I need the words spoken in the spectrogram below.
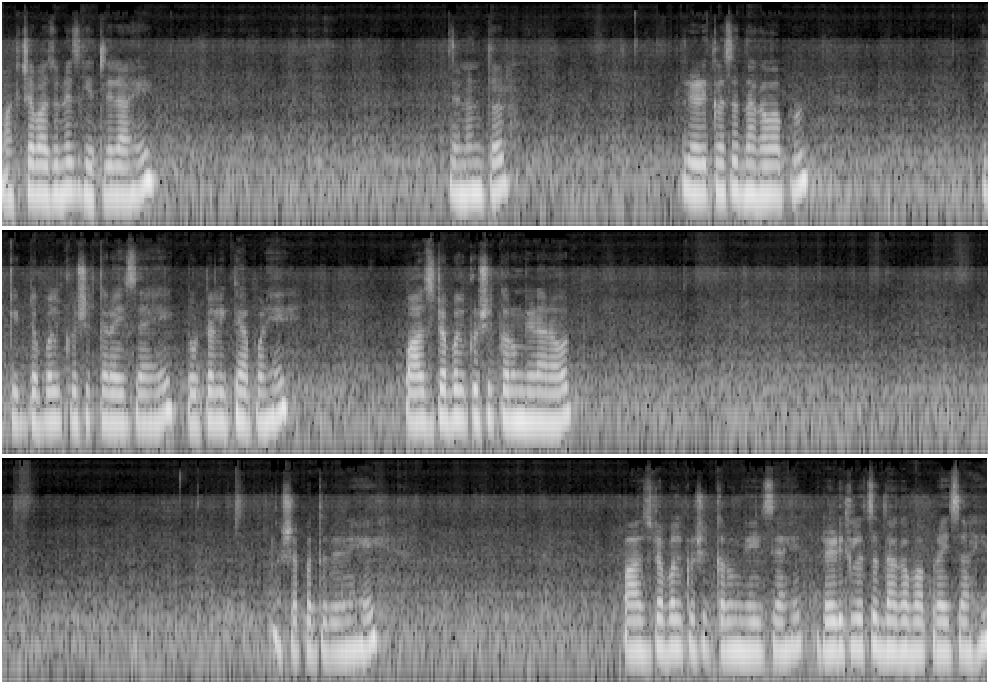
मागच्या बाजूनेच घेतलेला आहे. त्यानंतर रेड कलरचा धागा वापरून एक एक डबल क्रोशेट करायचं आहे. टोटल इथे आपण हे पाच डबल क्रोशेट करून घेणार आहोत. अशा पद्धतीने हे पाच डबल क्रोशेट करून घ्यायचे आहेत? रेड कलरचा धागा वापरायचा आहे.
